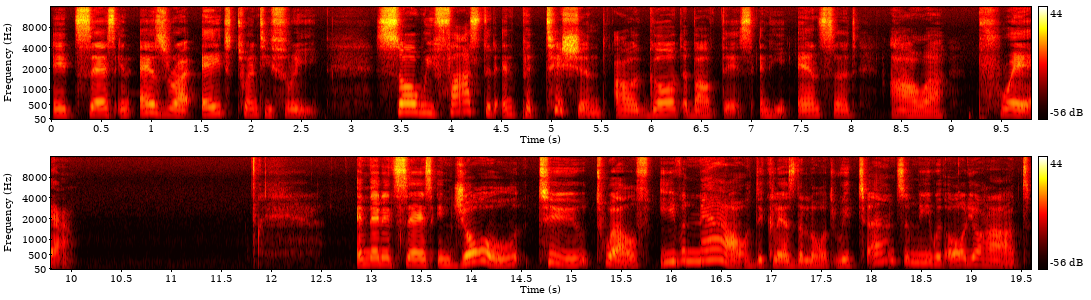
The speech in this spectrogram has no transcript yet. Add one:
it says in Ezra 8:23, so we fasted and petitioned our God about this, and he answered our prayer. And then it says in Joel 2 12, even now, declares the Lord, return to me with all your heart,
